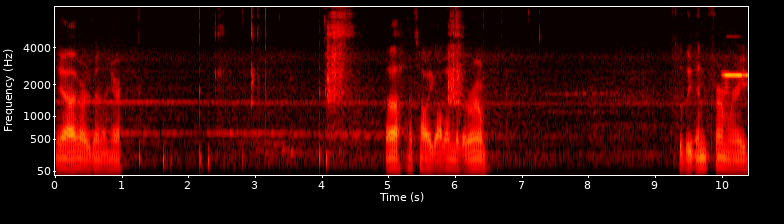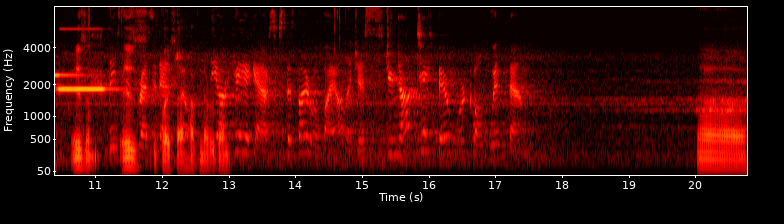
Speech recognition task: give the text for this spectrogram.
Yeah, I've already been in here. Uh, that's how I got into the room. So the infirmary isn't This is the place I have never the been. archaic asks that viral biologists do not take their work home with them. Uh,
